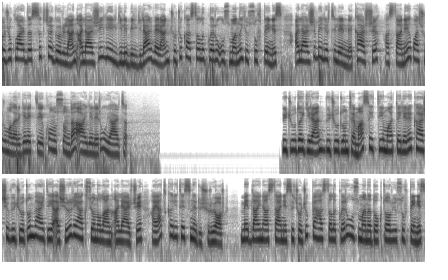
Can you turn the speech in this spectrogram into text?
Çocuklarda sıkça görülen alerjiyle ilgili bilgiler veren çocuk hastalıkları uzmanı Yusuf Deniz, alerji belirtilerine karşı hastaneye başvurmaları gerektiği konusunda aileleri uyardı. Vücuda giren, vücudun temas ettiği maddelere karşı vücudun verdiği aşırı reaksiyon olan alerji hayat kalitesini düşürüyor. Medline Hastanesi Çocuk ve Hastalıkları uzmanı Doktor Yusuf Deniz,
